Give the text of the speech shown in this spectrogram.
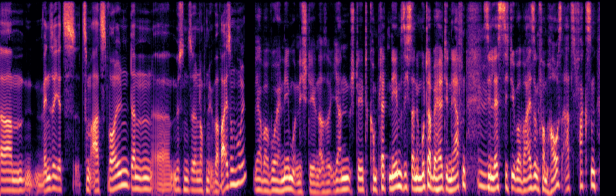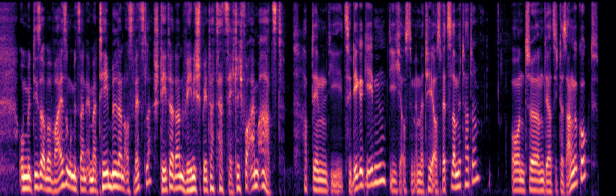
Ähm, wenn Sie jetzt zum Arzt wollen, dann äh, müssen Sie noch eine Überweisung holen. Ja, aber woher nehmen und nicht stehlen? Also Jan steht komplett neben sich, seine Mutter behält die Nerven. Mhm. Sie lässt sich die Überweisung vom Hausarzt faxen und mit dieser Überweisung und mit seinen MRT-Bildern aus Wetzlar steht er dann wenig später tatsächlich vor einem Arzt. Hab dem die CD gegeben, die ich aus dem MRT aus Wetzlar mit hatte. Und ähm, der hat sich das angeguckt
